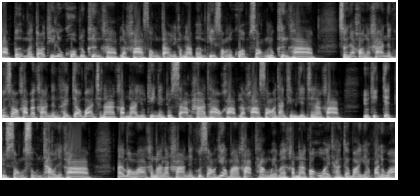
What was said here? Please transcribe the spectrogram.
ครับเปิดมาต่อที่ลูกควบลูกครึ่งครับราคาสูงต่ำในคำนะเพิ่มที่ 2 ลูกควบ 2 ลูกครึ่งครับส่วนด้านของราคา1คูณ2ครับราคา 1 ให้เจ้าบ้านชนะคำนะอยู่ที่ 1.35 เท่าครับราคา2ให้ทางทีมเยือนชนะครับอยู่ที่ 7.20 เท่าเลยครับก็ต้องบอกว่าคำนะราคา1คูณ2ที่ออกมาครับทางเว็บคำนะก็อวยทางเจ้าบ้านอย่างปาโดว่า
